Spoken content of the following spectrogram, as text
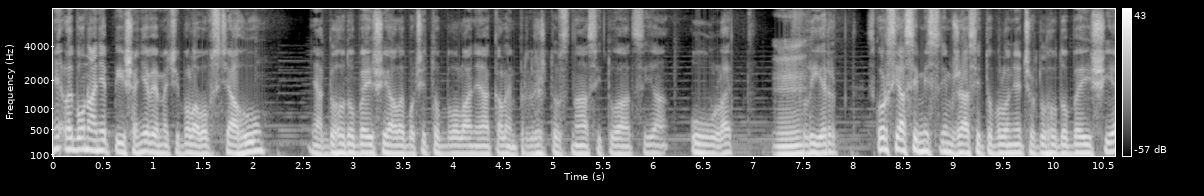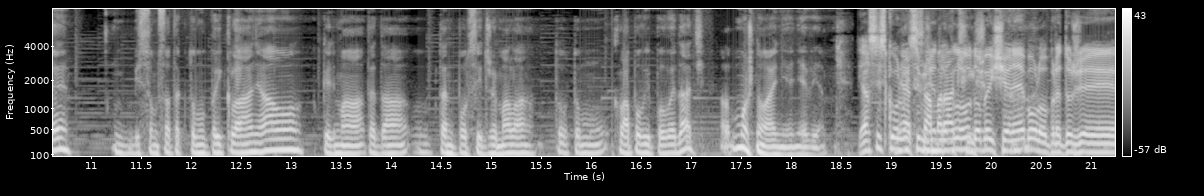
lebo ona nepíše, nevieme, či bola vo vzťahu nejak dlhodobejšie, alebo či to bola nejaká len príležitostná situácia, úlet, mm. flirt. Skôr si asi myslím, že asi to bolo niečo dlhodobejšie, by som sa tak tomu prikláňal, keď má teda ten pocit, že mala to tomu chlapovi povedať. Ale možno aj nie, neviem. Ja si skôr myslím, že to račíš... dlhodobejšie nebolo, pretože e,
